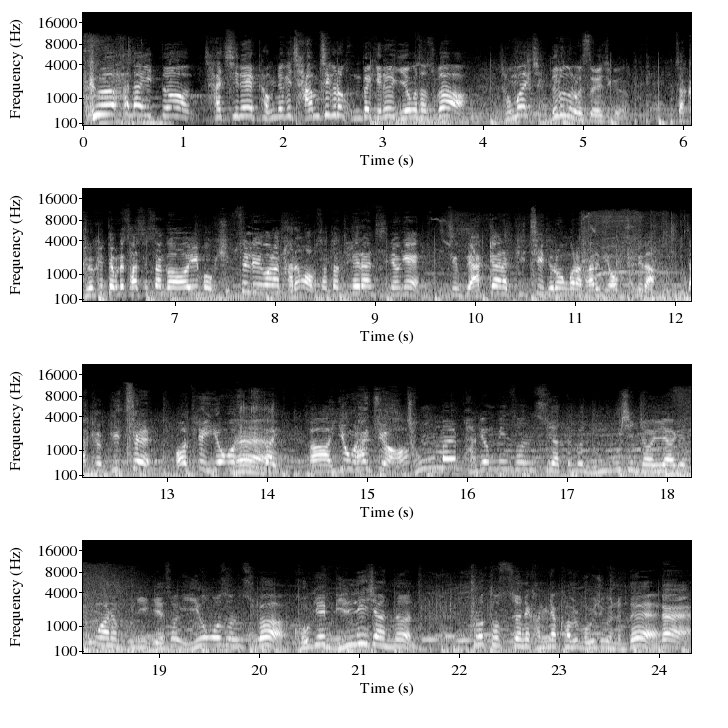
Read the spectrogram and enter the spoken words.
그 하나 있던 자신의 병력의 잠시 그런 공백기를 이용호 선수가 정말 제대로 노렸어요, 지금. 자 그렇기 때문에 사실상 거의 뭐 휩쓸리거나 다름없었던 테란 진영에 지금 약간의 빛이 들어온 거나 다름이 없습니다. 자 그 빛을 어떻게 이용호 네. 선수가 아, 이용을 할지요. 정말 박영민 선수였던 그 눈부신 전략에 통하는 분위기에서 이영호 선수가 거기에 밀리지 않는 프로토스전의 강력함을 보여주고 있는데 네.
